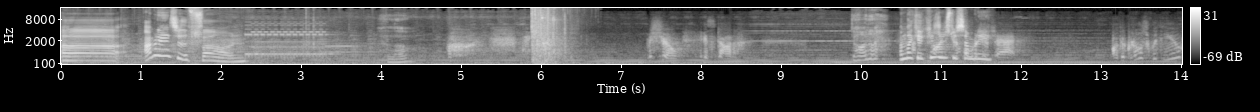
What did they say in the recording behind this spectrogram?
Uh, I'm gonna answer the phone. Hello? Michonne, it's Donna. Donna? I'm like, it could just be somebody. Are the girls with you?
